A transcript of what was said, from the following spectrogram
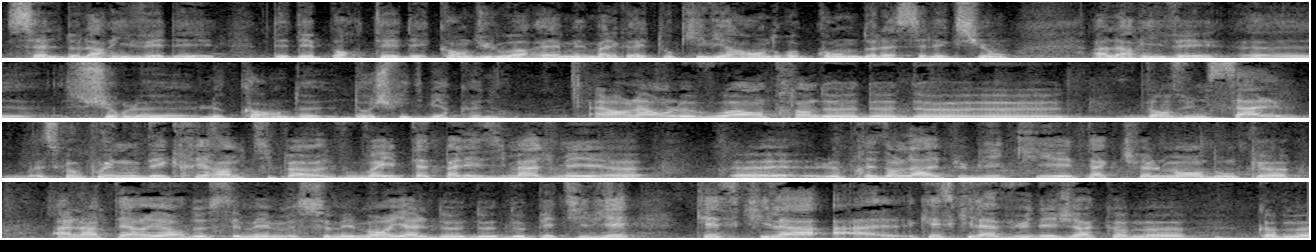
celle de l'arrivée des, déportés des camps du Loiret, mais malgré tout qui vient rendre compte de la sélection à l'arrivée euh, sur le, le camp d'Auschwitz-Birkenau. Alors là, on le voit en train de, de, de dans une salle. Est-ce que vous pouvez nous décrire un petit peu Vous voyez peut-être pas les images, mais euh, le président de la République qui est actuellement donc à l'intérieur de ce mémorial de, de, Pétivier. Qu'est-ce qu'il a, qu'est-ce qu'il a vu déjà comme, comme,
